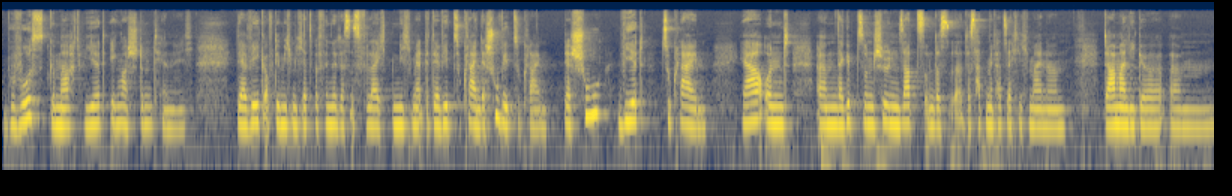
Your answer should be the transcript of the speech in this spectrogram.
bewusst gemacht wird, irgendwas stimmt hier nicht. Der Weg, auf dem ich mich jetzt befinde, das ist vielleicht nicht mehr, der wird zu klein, der Schuh wird zu klein. Der Schuh wird zu klein. Ja, und ähm, da gibt es so einen schönen Satz und das, das hat mir tatsächlich meine damalige, ähm,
